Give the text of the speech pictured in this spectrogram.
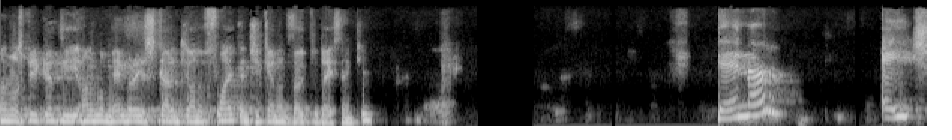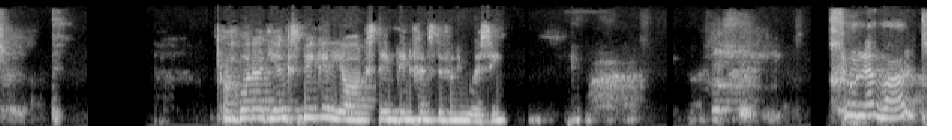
Honourable Speaker, the honourable member is currently on a flight and she cannot vote today. Thank you. Denner H. Agbare Young Speaker, ja, ek stem ten gunste van die mosie. Groenewald.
